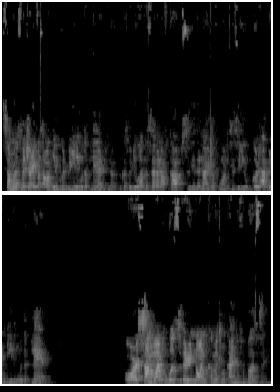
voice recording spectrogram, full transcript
someone is maturing. For some of you, could be dealing with a player here because we do have the Seven of Cups, we have the Knight of Wands here. So you could have been dealing with a player or someone who was very non-committal kind of a person.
